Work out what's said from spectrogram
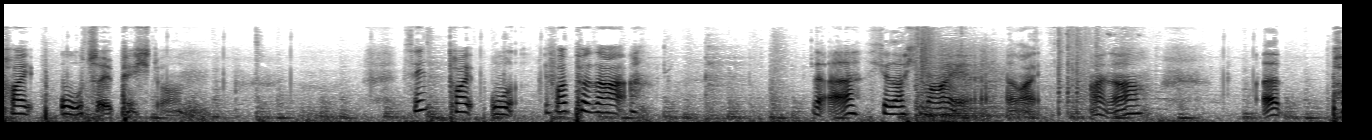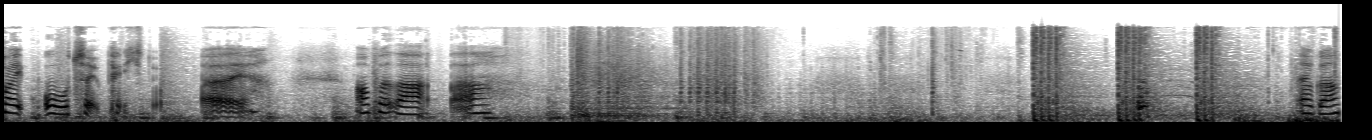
pipe auto pistol. I think pipe or if I put that there, so that's my uh, like I don't know a pipe auto pistol. Uh, I'll put that there. There we go.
